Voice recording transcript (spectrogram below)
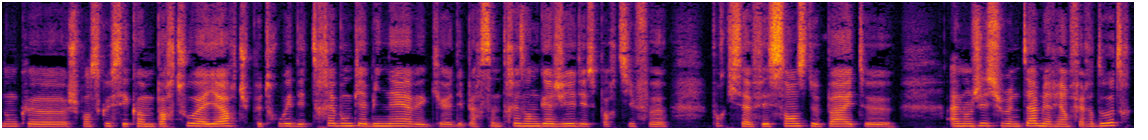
Donc, euh, je pense que c'est comme partout ailleurs. Tu peux trouver des très bons cabinets avec euh, des personnes très engagées, des sportifs euh, pour qui ça fait sens de ne pas être allongé sur une table et rien faire d'autre.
